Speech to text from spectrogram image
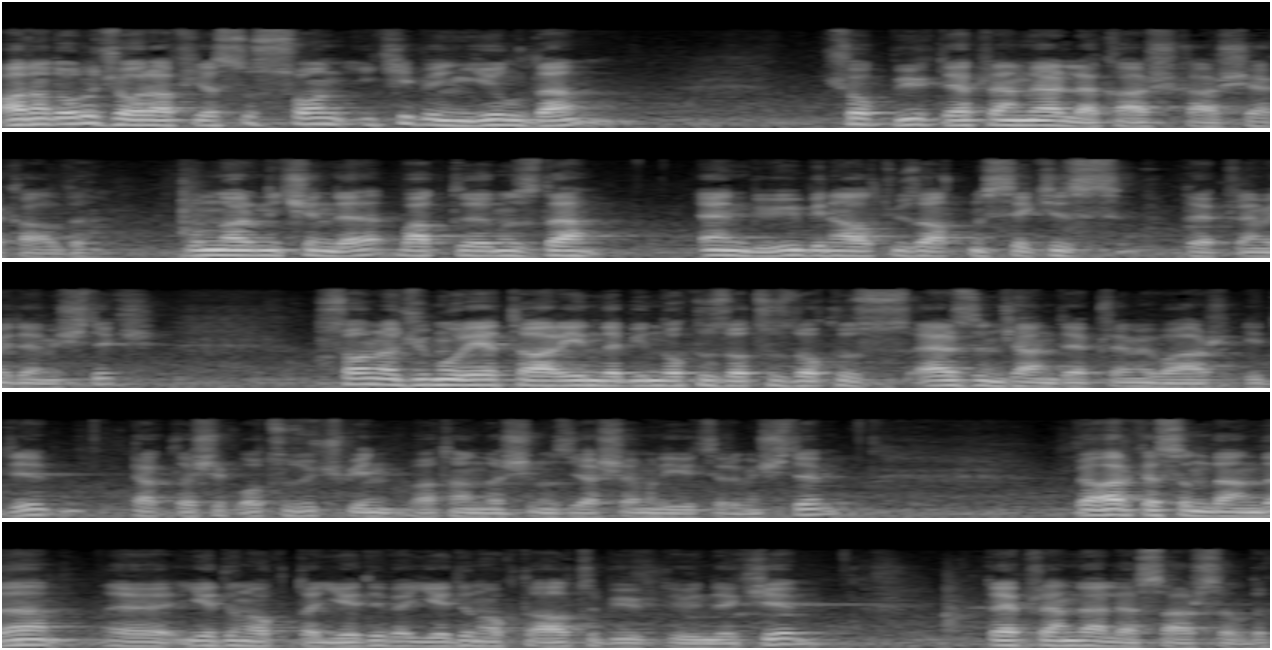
Anadolu coğrafyası son 2000 yılda çok büyük depremlerle karşı karşıya kaldı. Bunların içinde baktığımızda en büyüğü 1668 depremi demiştik. Sonra Cumhuriyet tarihinde 1939 Erzincan depremi var idi. Yaklaşık 33 bin vatandaşımız yaşamını yitirmişti. Ve arkasından da 7.7 ve 7.6 büyüklüğündeki depremlerle sarsıldık.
